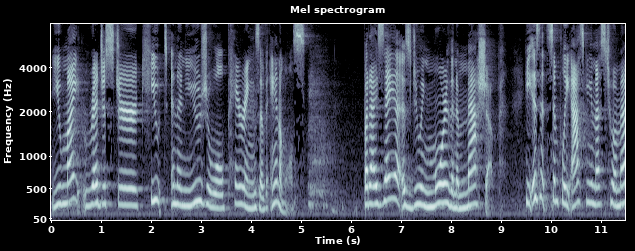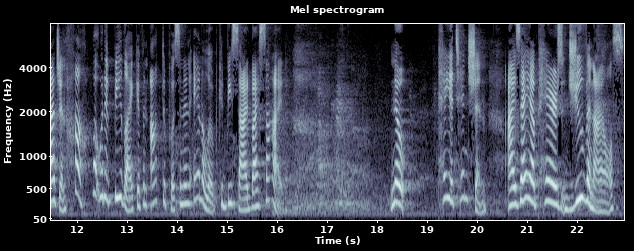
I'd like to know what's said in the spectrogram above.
you might register cute and unusual pairings of animals. But Isaiah is doing more than a mashup. He isn't simply asking us to imagine, huh, what would it be like if an octopus and an antelope could be side by side? No, pay attention. Isaiah pairs juveniles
